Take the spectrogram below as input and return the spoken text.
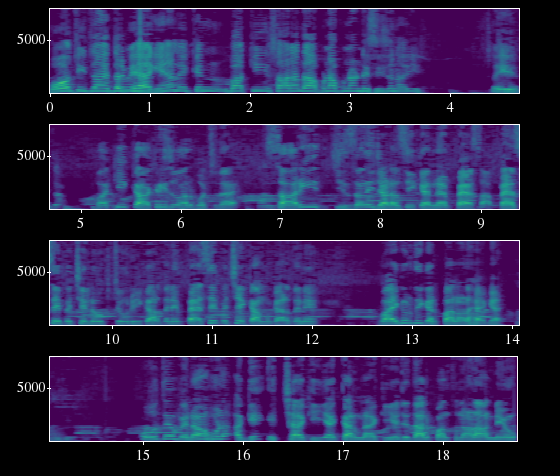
ਬਹੁਤ ਚੀਜ਼ਾਂ ਇੱਧਰ ਵੀ ਹੈਗੀਆਂ, ਲੇਕਿਨ ਬਾਕੀ ਸਾਰਿਆਂ ਦਾ ਆਪਣਾ ਆਪਣਾ ਡਿਸੀਜਨ ਆ ਜੀ। ਸਹੀ ਹੈ? ਬਾਕੀ ਇੱਕ ਆਖਰੀ ਸਵਾਲ ਪੁੱਛਦਾ ਹੈ, ਸਾਰੀ ਚੀਜ਼ਾਂ ਦੀ ਜੜ ਅਸੀਂ ਕਹਿੰਦੇ ਪੈਸਾ। ਪੈਸੇ ਪਿੱਛੇ ਲੋਕ ਚੋਰੀ ਕਰਦੇ ਨੇ, ਪੈਸੇ ਪਿੱਛੇ ਕੰਮ ਕਰਦੇ ਨੇ। ਵਾਹਿਗੁਰੂ ਦੀ ਕਿਰਪਾ ਨਾਲ ਹੈਗਾ। ਹਾਂਜੀ ਉਹ ਤੇ ਬਿਨਾ ਹੁਣ ਅੱਗੇ ਇੱਛਾ ਕੀ ਹੈ ਕਰਨਾ ਕੀ ਹੈ? ਜੇ ਦਲ ਪੰਥ ਨਾਲ ਆਨੇ ਹੋ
